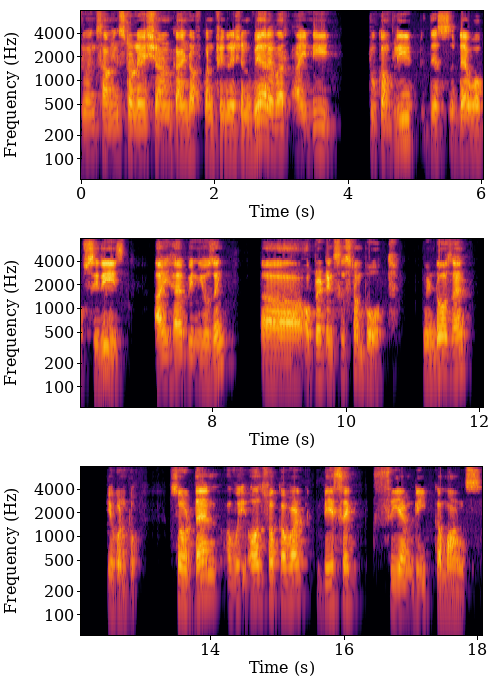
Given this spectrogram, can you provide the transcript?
doing some installation kind of configuration wherever I need to complete this DevOps series I have been using uh, operating system both Windows and Ubuntu. So then we also covered basic CMD commands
